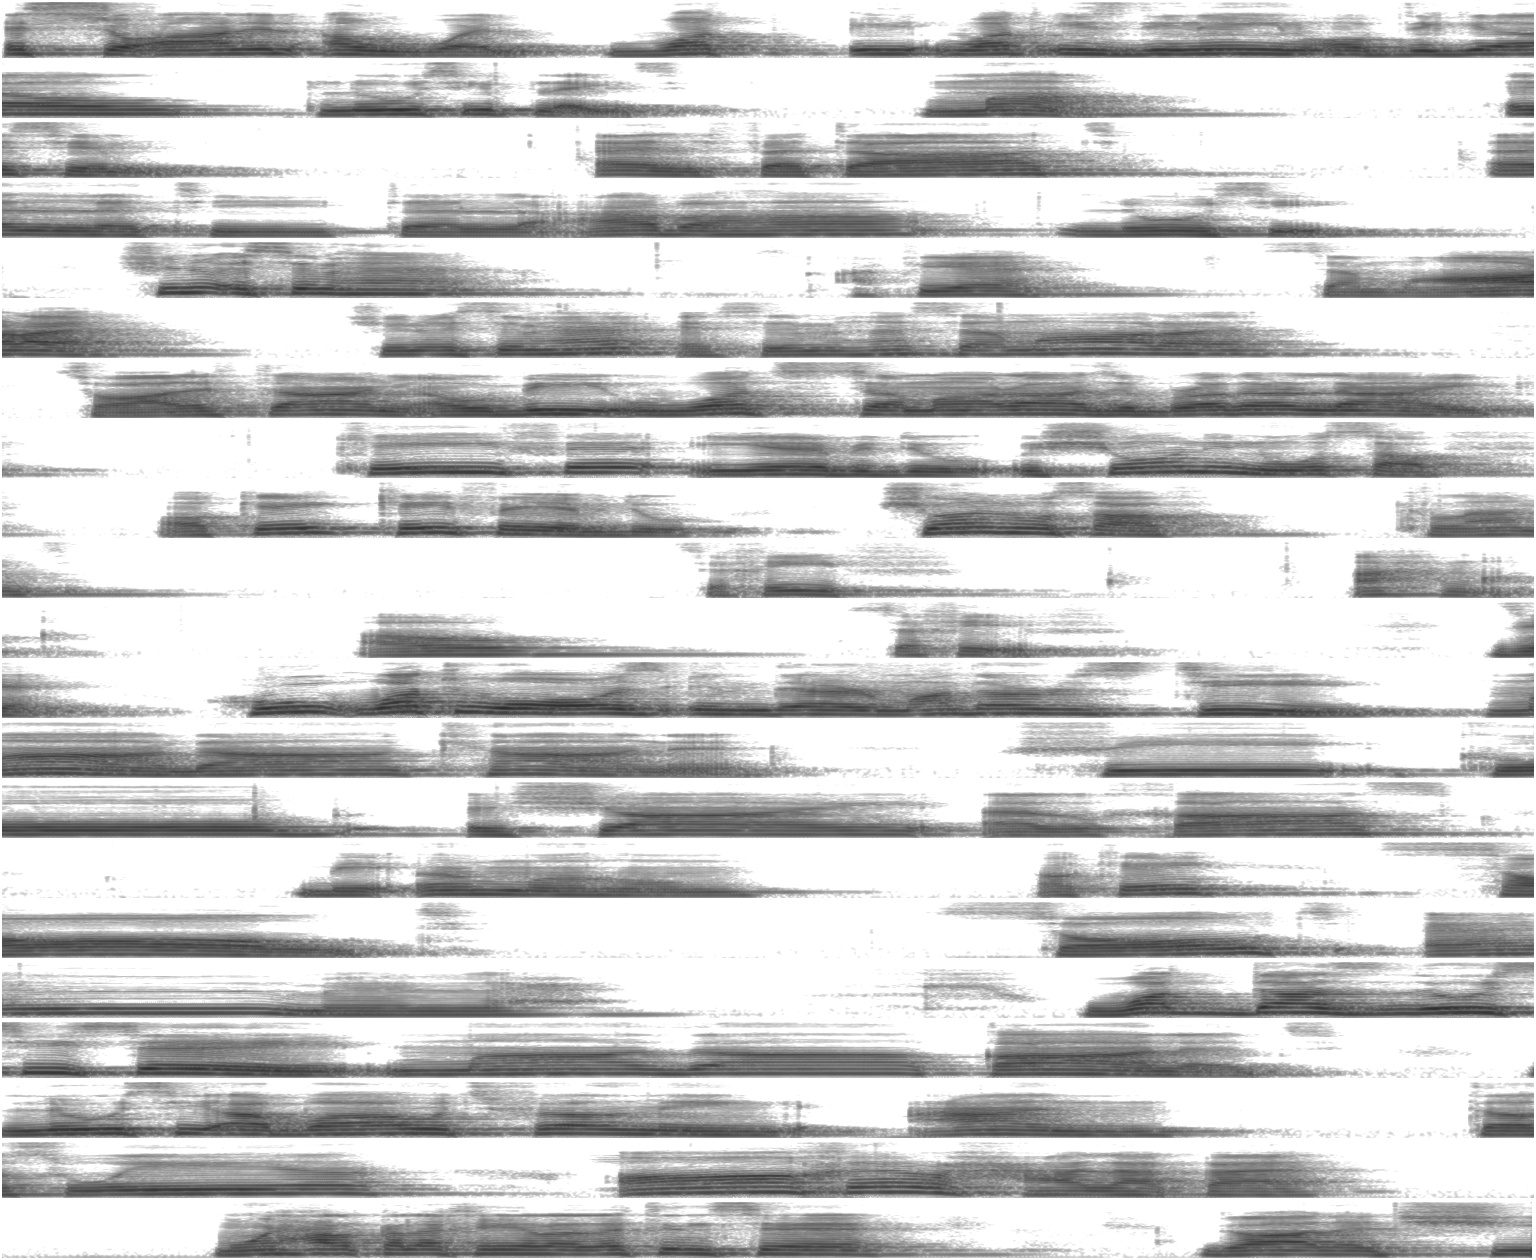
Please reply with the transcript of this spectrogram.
السؤال الأول. What is, what is the name of the girl Lucy plays? ما اسم الفتاة التي تلعبها لوسي شنو اسمها؟ عافية سمارة شنو اسمها اسمها سمارة السؤال الثاني أو B what's Samara's brother like كيف يبدو شلون نوصف okay كيف يبدو شلون نوصف clumsy سخيف أحمق أو سخيف زين who what was in their mother's tea? ماذا كان في كوب الشاي الخاص بأمهم؟ أوكي؟ salt. salt الملح. What does Lucy say? ماذا قالت؟ Lucy about filming عن تصوير آخر حلقة. مو الحلقة الأخيرة لا تنسى. قالت she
